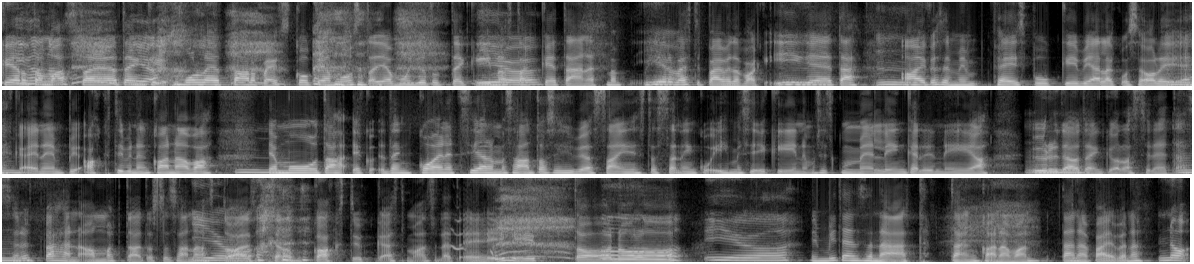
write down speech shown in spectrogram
kertomassa ja jotenkin Joo. mulle ei ole tarpeeksi kokemusta ja mun jutut ei kiinnosta ketään. Et mä hirveästi päivitän vaikka mm. IGtä, mm. aikaisemmin Facebookia vielä, kun se oli mm. ehkä enempi aktiivinen kanava mm. ja muuta. Ja joten koen, että siellä mä saan tosi hyvin jossain Instassa niin kuin ihmisiä kiinni, mutta sitten kun mä menen LinkedIniin ja mm. yritän jotenkin olla silleen, että tässä mm. nyt vähän ammattaa tuosta sanastoa Joo. ja sitten siellä on kaksi tykkää, mä oon silleen, että ei hitto, nolo. Joo. Niin miten sä näet tämän kanavan tänä päivänä? No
